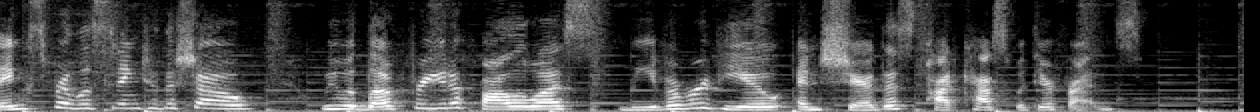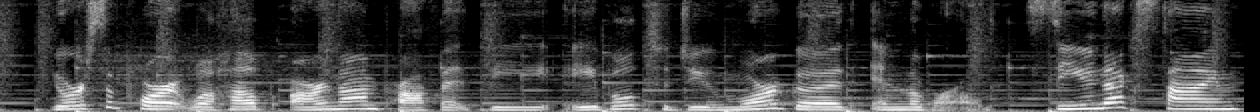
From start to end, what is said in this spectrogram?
Thanks for listening to the show. We would love for you to follow us, leave a review, and share this podcast with your friends. Your support will help our nonprofit be able to do more good in the world. See you next time.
